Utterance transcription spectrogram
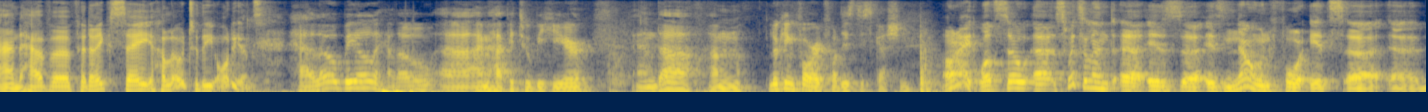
and have uh, Frederic say hello to the audience. Hello, Bill. Hello. Uh, I'm happy to be here and uh, I'm looking forward for this discussion. All right. Well, so uh, Switzerland uh, is uh, is known for its uh, uh,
